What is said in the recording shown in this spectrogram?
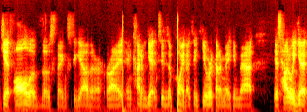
get all of those things together, right? And kind of get to the point I think you were kind of making that is how do we get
